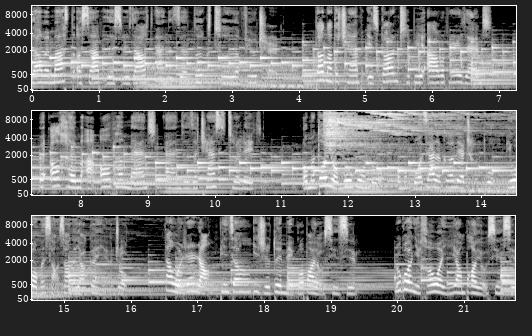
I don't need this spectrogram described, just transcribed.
then we must accept this result and then look to the future. Donald Trump is going to be our president. We owe him an open mind and the chance to lead. 我们都有目共睹，我们国家的割裂程度比我们想象的要更严重，但我仍然并将一直对美国抱有信心。如果你和我一样抱有信心，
